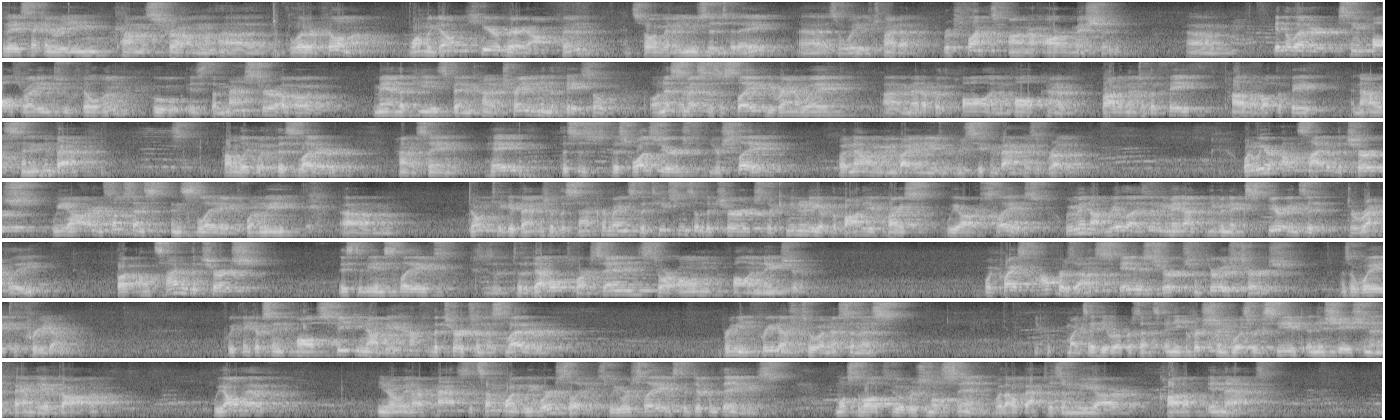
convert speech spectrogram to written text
Today's second reading comes from uh, the letter of Philemon, one we don't hear very often, and so I'm going to use it today uh, as a way to try to reflect on our, mission. Um, in the letter, St. Paul is writing to Philemon, who is the master of a man that he has been kind of training in the faith. So Onesimus was a slave, he ran away, uh, met up with Paul, and Paul kind of brought him into the faith, taught him about the faith, and now he's sending him back probably with this letter, kind of saying, hey, this is this was your your slave, but now I'm inviting you to receive him back as a brother. When we are outside of the church, we are in some sense enslaved. When we um, don't take advantage of the sacraments, the teachings of the church, the community of the body of Christ, we are slaves. We may not realize it, we may not even experience it directly, but outside of the church, is to be enslaved to the devil, to our sins, to our own fallen nature. What Christ offers us in His church and through His church is a way to freedom. If we think of St. Paul speaking on behalf of the church in this letter, bringing freedom to Onesimus, you might say he represents any Christian who has received initiation in the family of God. We all have you know, in our past, at some point, we were slaves. We were slaves to different things. Most of all, to original sin. Without baptism, we are caught up in that.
